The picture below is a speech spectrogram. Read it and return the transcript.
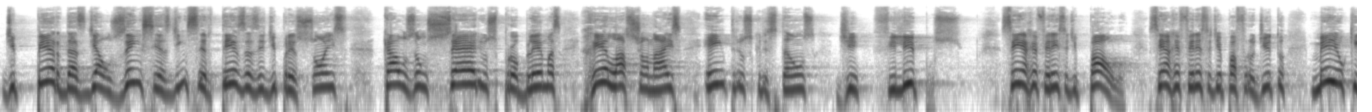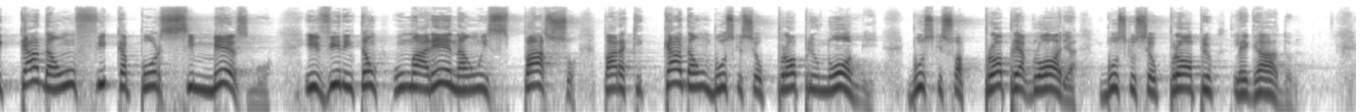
de perdas, de ausências, de incertezas e de pressões causam sérios problemas relacionais entre os cristãos de Filipos. Sem a referência de Paulo, sem a referência de Epafrodito, meio que cada um fica por si mesmo e vira então uma arena, um espaço para que cada um busque o seu próprio nome, busque sua própria glória, busque o seu próprio legado.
